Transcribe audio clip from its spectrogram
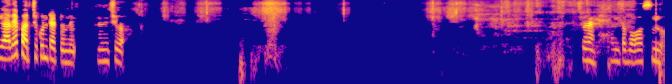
ఇక అదే పరుచుకుంటట్టుంది మంచిగా. చూడండి ఎంత బాగా వస్తుందో.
